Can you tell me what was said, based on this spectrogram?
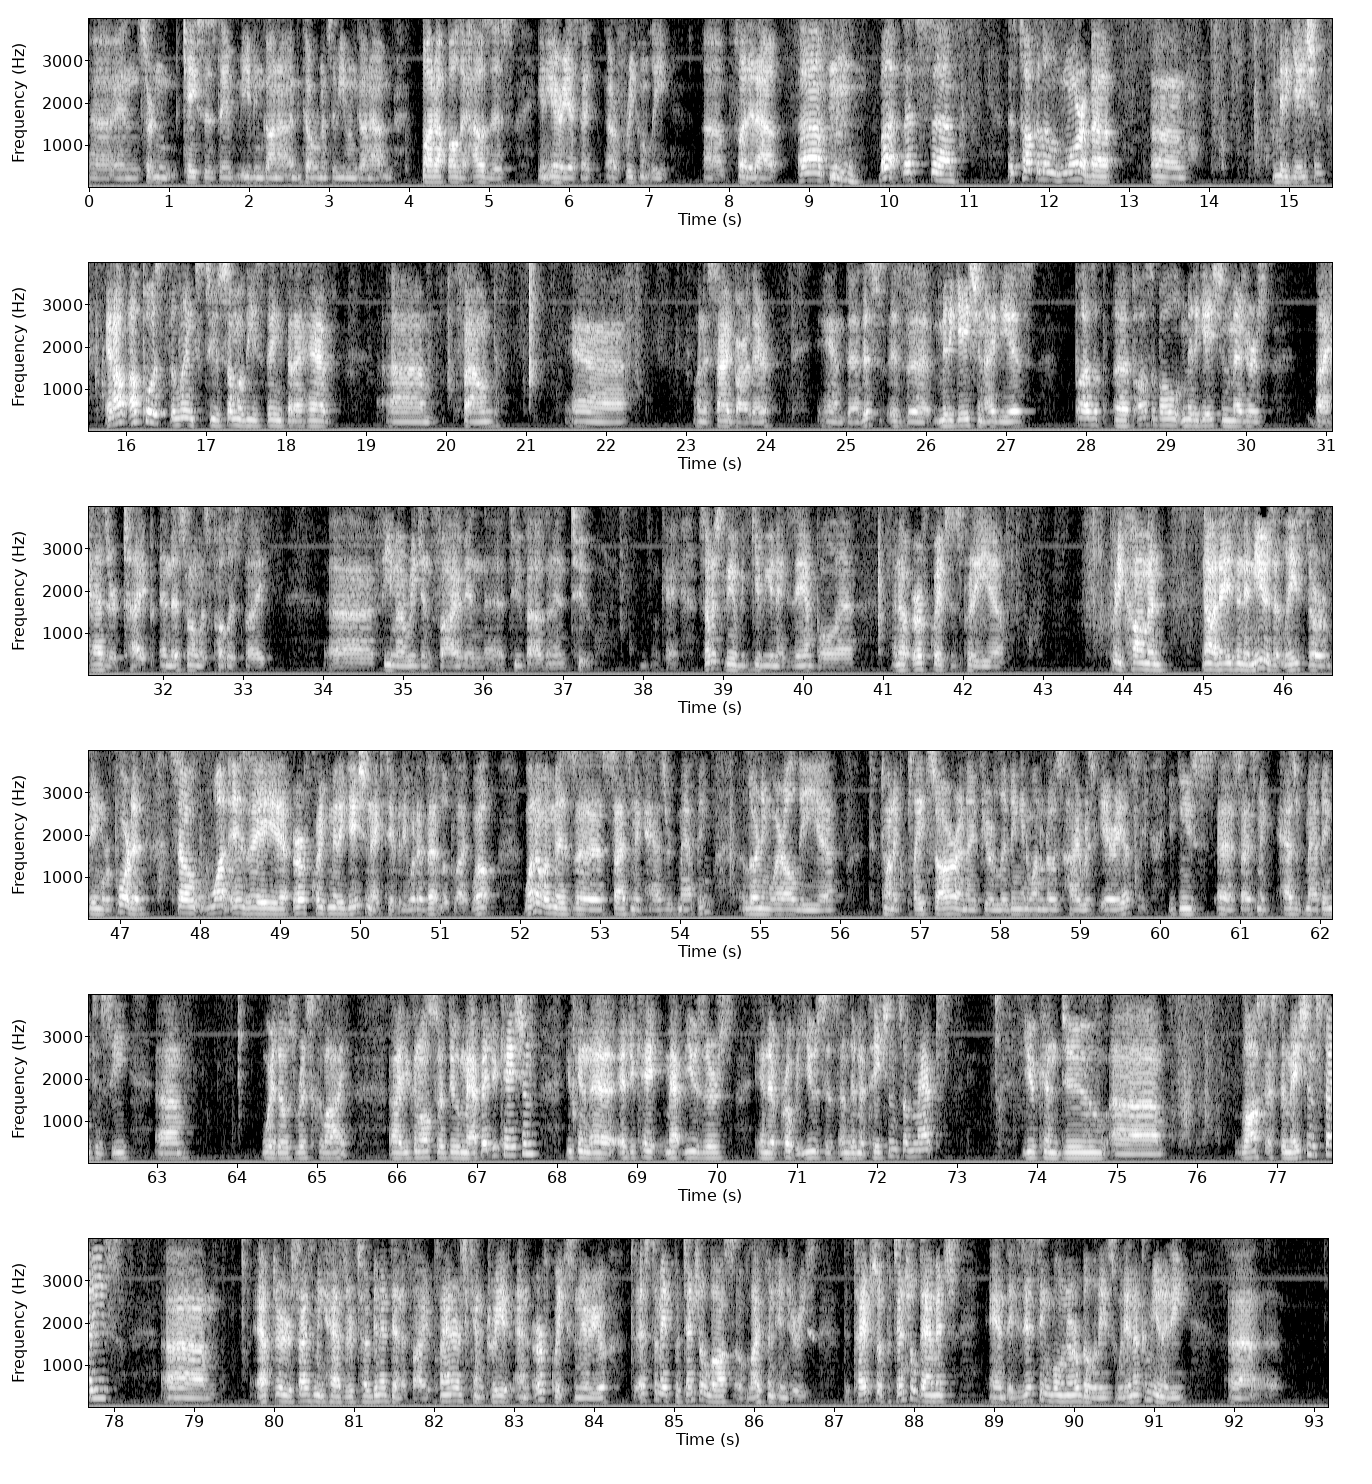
Uh, in certain cases, they've even gone out. Governments have even gone out and bought up all the houses in areas that are frequently uh, flooded out. Uh, but let's let's talk a little more about um, mitigation, and I'll, I'll post the links to some of these things that I have um, found uh, on the sidebar there. And uh, this is mitigation ideas uh, possible mitigation measures by hazard type, and this one was published by uh, FEMA Region 5 in uh, 2002. Okay, so I'm just going to give you an example. I know earthquakes is pretty pretty common nowadays in the news at least or being reported so what is a earthquake mitigation activity what does that look like well one of them is uh, seismic hazard mapping learning where all the uh, tectonic plates are and if you're living in one of those high risk areas. You can use uh, seismic hazard mapping to see um, where those risks lie. Uh, you can also do map education. You can uh, educate map users in the appropriate uses and limitations of maps. You can do uh, loss estimation studies. Um, after seismic hazards have been identified, planners can create an earthquake scenario to estimate potential loss of life and injuries, the types of potential damage, and existing vulnerabilities within a community. Uh,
